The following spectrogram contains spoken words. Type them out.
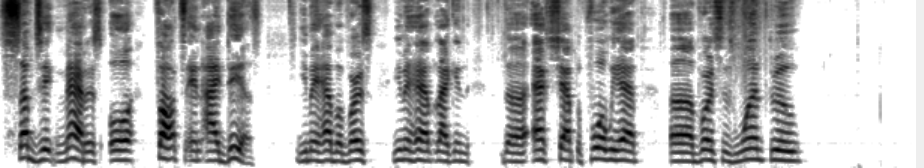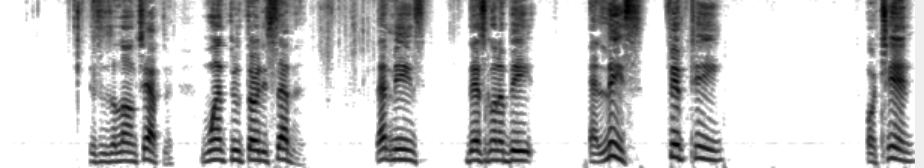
subject matters or thoughts and ideas. You may have a verse, you may have, like in the Acts chapter 4, we have uh, verses 1 through, this is a long chapter, 1 through 37. That means there's going to be at least 15 or 10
